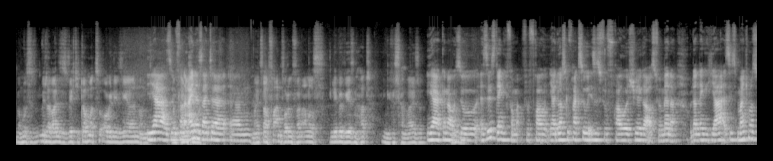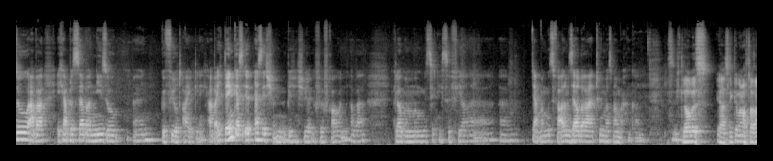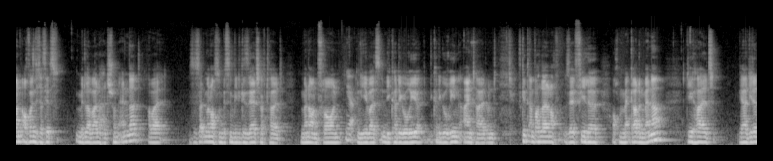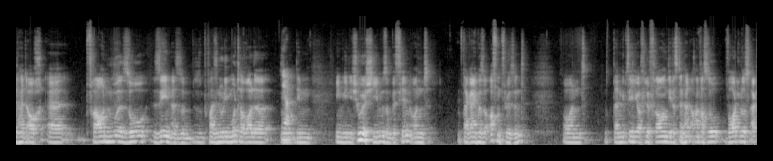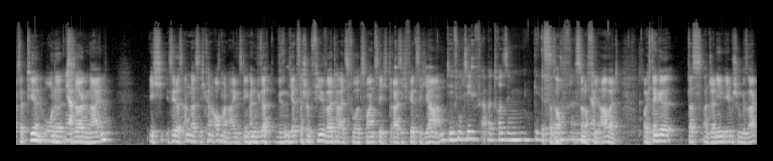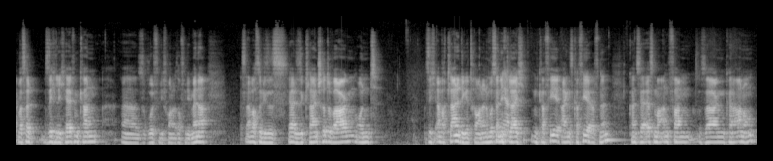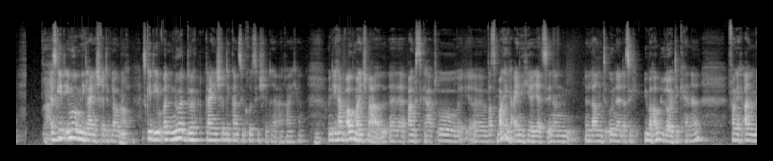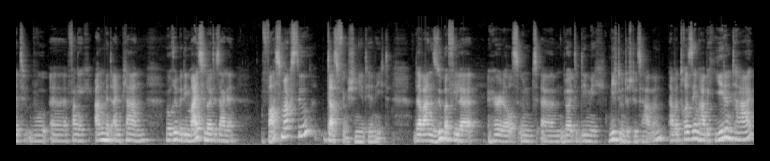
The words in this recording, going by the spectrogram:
man muss mittlerweile ist es wichtig, doch mal zu organisieren. Und ja, also von einer Seite. Ähm, man jetzt auch Verantwortung für ein anderes Lebewesen hat, in gewisser Weise. Ja, genau. Ja. So, es ist, denke ich, für, für Frauen. Ja, du hast gefragt, so ist es für Frauen schwieriger als für Männer. Und dann denke ich, ja, es ist manchmal so, aber ich habe das selber nie so äh, geführt eigentlich. Aber ich denke, es, es ist schon ein bisschen schwieriger für Frauen. Aber ich glaube, man muss sich nicht so viel. Äh, äh, ja, man muss vor allem selber tun, was man machen kann ich glaube, es, ja, es liegt immer noch daran, auch wenn sich das jetzt mittlerweile halt schon ändert, aber es ist halt immer noch so ein bisschen wie die Gesellschaft halt Männer und Frauen ja. in jeweils in die Kategorie, Kategorien einteilt. Und es gibt einfach leider noch sehr viele, auch gerade Männer, die halt, ja, die dann halt auch äh, Frauen nur so sehen, also so quasi nur die Mutterrolle so ja. den irgendwie in die Schuhe schieben, so ein bisschen und da gar nicht mehr so offen für sind. Und dann gibt es sicherlich auch viele Frauen, die das dann halt auch einfach so wortlos akzeptieren, ohne ja. zu sagen, nein, ich sehe das anders, ich kann auch mein eigenes Ding. Ich meine, wie gesagt, wir sind jetzt ja schon viel weiter als vor 20, 30, 40 Jahren. Definitiv, aber trotzdem gibt ist es. Das auch, ist da noch ja. viel Arbeit. Aber ich denke, das hat Janine eben schon gesagt, was halt sicherlich helfen kann, äh, sowohl für die Frauen als auch für die Männer, ist einfach so dieses, ja, diese kleinen Schritte wagen und sich einfach kleine Dinge trauen. Du musst ja nicht ja. gleich ein Café, eigenes Café eröffnen. Du kannst ja erstmal anfangen, sagen, keine Ahnung. Es geht immer um die kleinen Schritte, glaube ich. Es geht immer, nur durch kleine Schritte kannst du größere Schritte erreichen. Und ich habe auch manchmal äh, Angst gehabt, oh, äh, was mache ich eigentlich hier jetzt in einem, einem, Land, ohne dass ich überhaupt Leute kenne? Fange ich an mit, wo, äh, fange ich an mit einem Plan, worüber die meisten Leute sagen, was machst du? Das funktioniert hier nicht da waren super viele Hurdles und ähm, Leute, die mich nicht unterstützt haben. Aber trotzdem habe ich jeden Tag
